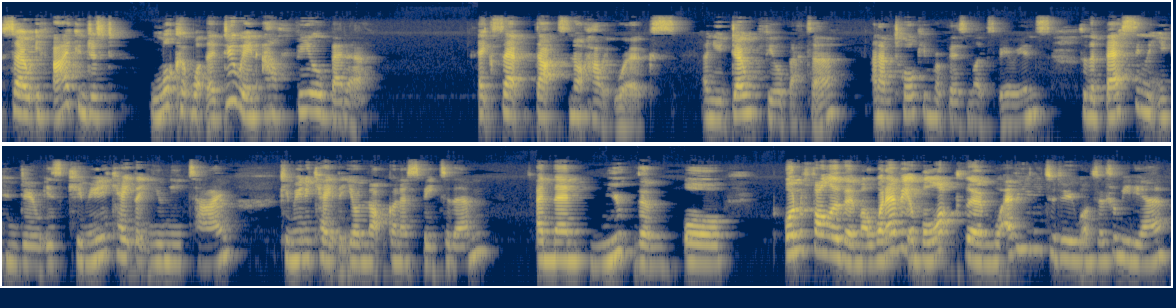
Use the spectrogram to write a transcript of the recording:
So if I can just look at what they're doing, I'll feel better. Except that's not how it works. And you don't feel better and I'm talking from personal experience. So the best thing that you can do is communicate that you need time, communicate that you're not going to speak to them, and then mute them or unfollow them or whatever you block them, whatever you need to do on social media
